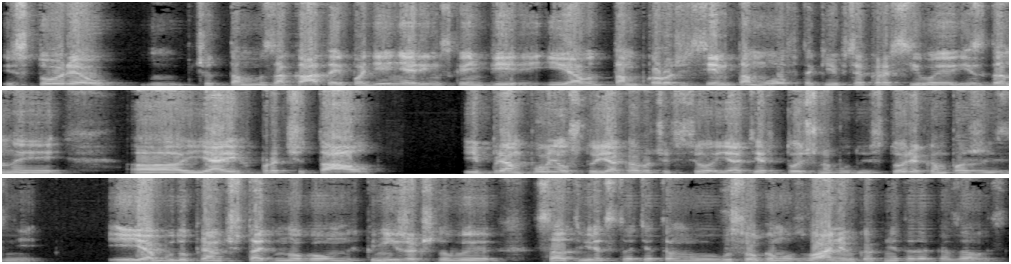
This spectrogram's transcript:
история что-то там заката и падения Римской империи. И я вот там, короче, семь томов, такие все красивые изданные, э, я их прочитал и прям понял, что я, короче, все, я теперь точно буду историком по жизни. И я буду прям читать много умных книжек, чтобы соответствовать этому высокому званию, как мне тогда казалось.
